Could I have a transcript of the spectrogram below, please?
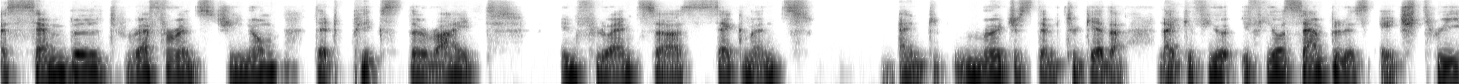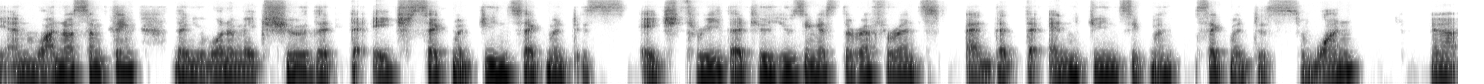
assembled reference genome that picks the right influenza segments and merges them together. Like if you if your sample is H3N1 or something, then you want to make sure that the H segment gene segment is H3 that you're using as the reference and that the N gene segment segment is one. Yeah,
